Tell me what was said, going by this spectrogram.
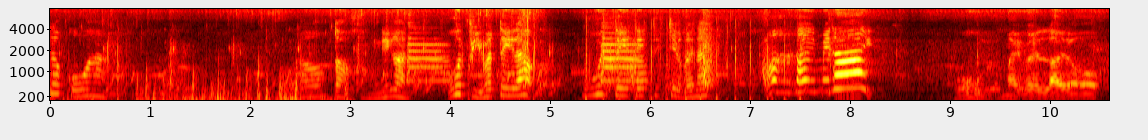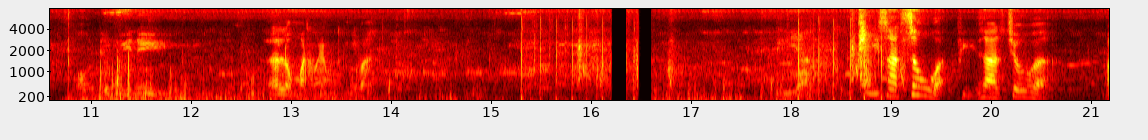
เรากลัวเราต่อของนี้ก่อนอุ้ยผีมาตีแล้วอุ้ยตีตีตีเจ็บเลยนะว้ายไม่ได้ โอ้ไม่เป็นไรหรอกโอ้เดี๋ยวฟีนี่ แล้วลงมาทำไมของตรงนี้วะผีอะผีสัตว์สู้อะผีสัตว์สู้อะไป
